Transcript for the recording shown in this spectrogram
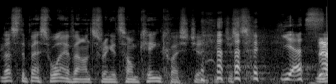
That's the best way of answering a Tom Keene question. Just, yes.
